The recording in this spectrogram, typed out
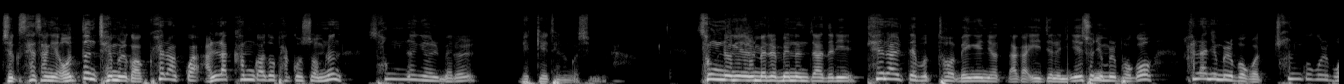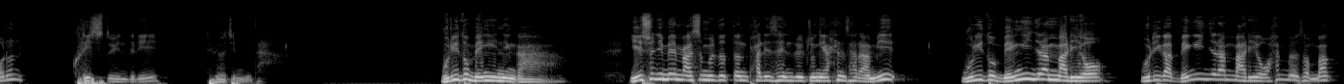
즉 세상의 어떤 재물과 쾌락과 안락함과도 바꿀 수 없는 성령의 열매를 맺게 되는 것입니다. 성령의 열매를 맺는 자들이 태어날 때부터 맹인이었다가 이제는 예수님을 보고 하나님을 보고 천국을 보는 그리스도인들이 되어집니다. 우리도 맹인인가? 예수님의 말씀을 듣던 바리새인들 중에 한 사람이 우리도 맹인이란 말이요. 우리가 맹인이란 말이요 하면서 막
